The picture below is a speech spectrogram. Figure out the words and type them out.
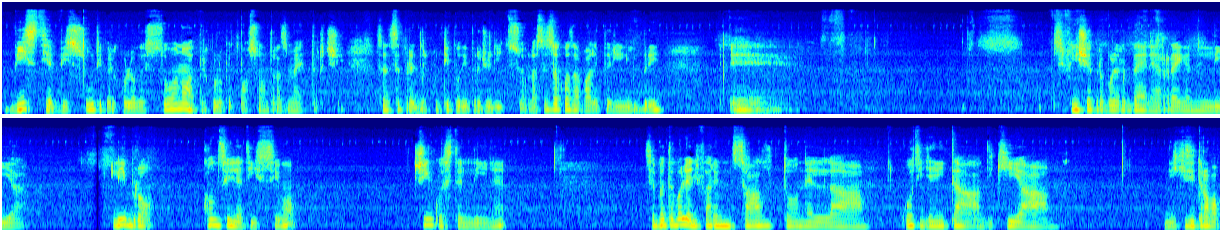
visti e vissuti per quello che sono e per quello che possono trasmetterci, senza alcun tipo di pregiudizio. La stessa cosa vale per i libri. E... Si finisce per voler bene a Reagan e Lia. Libro consigliatissimo, 5 stelline. Se avete voglia di fare un salto nella quotidianità di chi ha di chi si trova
